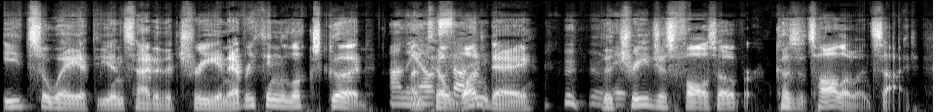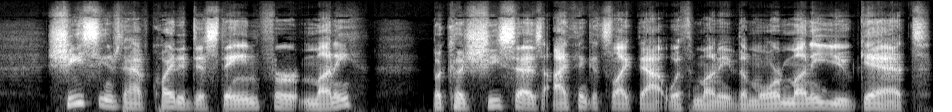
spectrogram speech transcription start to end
eats away at the inside of the tree, and everything looks good until outside. one day the tree just falls over because it's hollow inside. She seems to have quite a disdain for money because she says, I think it's like that with money. The more money you get,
